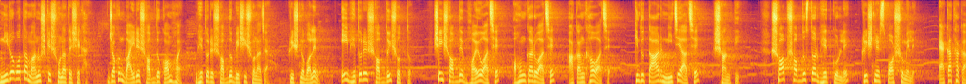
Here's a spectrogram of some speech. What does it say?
নীরবতা মানুষকে শোনাতে শেখায়। যখন বাইরে শব্দ কম হয়, ভেতরের শব্দ বেশি শোনা যায়। কৃষ্ণ বলেন, এই ভেতরের শব্দই সত্য। সেই শব্দে ভয়ও আছে, অহংকারও আছে, আকাঙ্ক্ষাও আছে, কিন্তু তার নিচে আছে শান্তি। সব শব্দস্তর ভেদ করলে কৃষ্ণের স্পর্শ মেলে, একা থাকা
